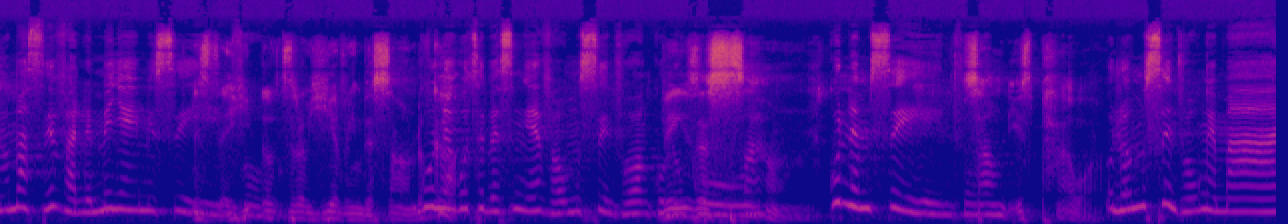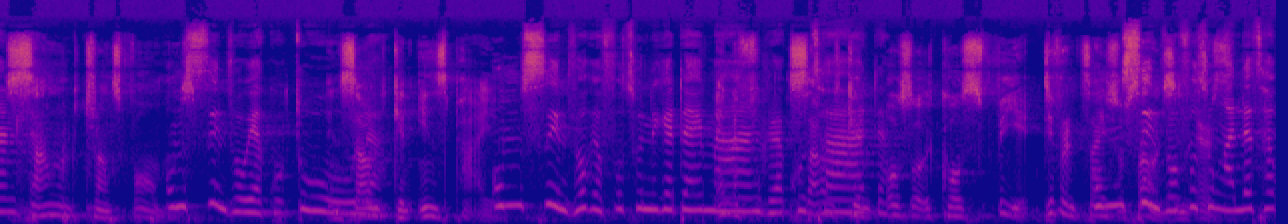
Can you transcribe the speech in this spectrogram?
Noma siva leminye instead of hearing the sound of God. kunekuthi besingeva umsindvo There is a sound. Kunemsindvo Sound is power. lo msindvo ungemandla Sound transforms. umsindvo And uyagucula sound can inspire. umsindvo-ke futhi uniketa And imandla the f- sound can uyakhuthata also cause fear. Different types of sounds. umsindvo in futhi earth. ungaletha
